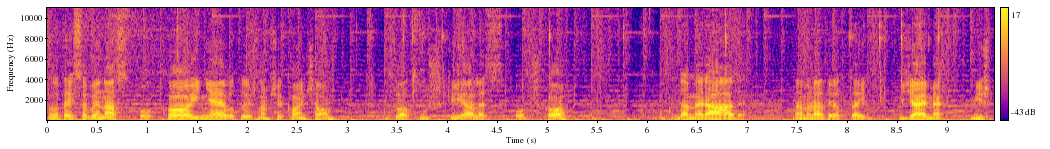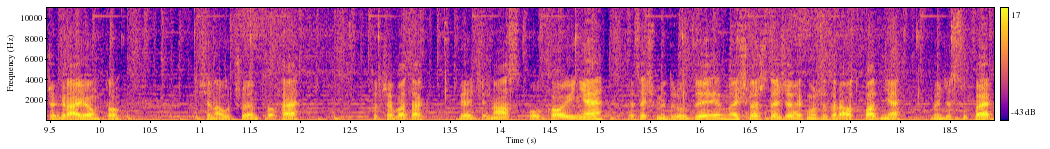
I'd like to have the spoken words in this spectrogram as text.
Tutaj sobie na spokojnie, bo tu już nam się kończą placuszki, ale spoczko. Damy radę. Damy radę. Ja tutaj widziałem jak mistrze grają, to się nauczyłem trochę. To trzeba tak, wiecie, na spokojnie. Jesteśmy drudzy. Myślę, że ten ziomek może zaraz odpadnie. Będzie super.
